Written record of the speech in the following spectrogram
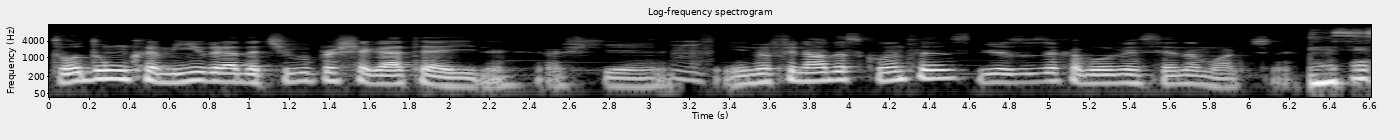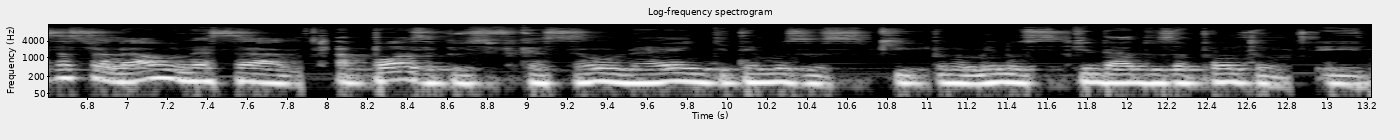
todo um caminho gradativo pra chegar até aí, né? Acho que. E no final das contas, Jesus acabou vencendo a morte, né? É sensacional nessa após a crucificação, né, em que temos as que pelo menos que dados apontam e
